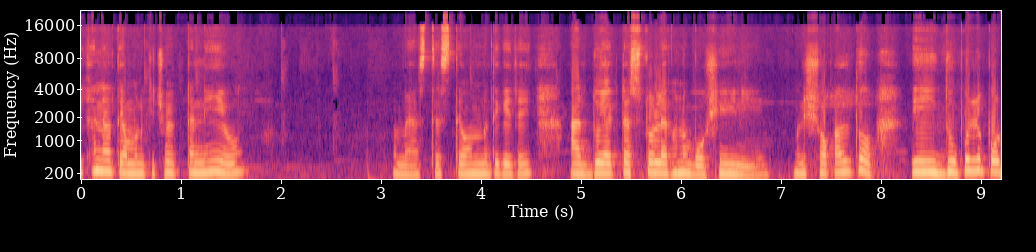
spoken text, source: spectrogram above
এখানেও তেমন কিছু একটা নেইও। আমি আস্তে আস্তে অন্যদিকে যাই। আর দু একটা স্টল এখনও বসেই নি মানে সকাল তো, এই দুপুরের পর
